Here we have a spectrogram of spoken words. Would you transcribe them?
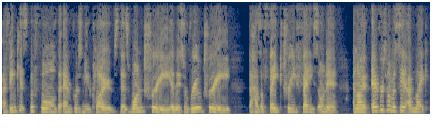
I think it's before the Emperor's New Clothes. There's one tree, and it's a real tree that has a fake tree face on it. And I every time I see it, I'm like,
